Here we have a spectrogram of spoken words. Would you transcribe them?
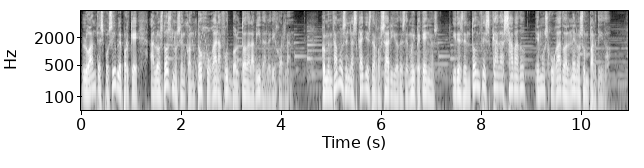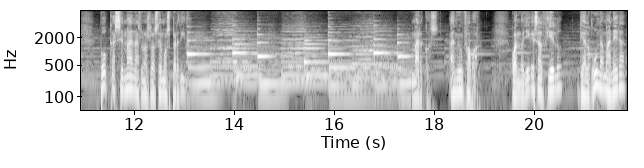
lo antes posible, porque a los dos nos encantó jugar a fútbol toda la vida, le dijo Hernán. Comenzamos en las calles de Rosario desde muy pequeños y desde entonces cada sábado hemos jugado al menos un partido. Pocas semanas nos los hemos perdido. Marcos, hazme un favor. Cuando llegues al cielo, de alguna manera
